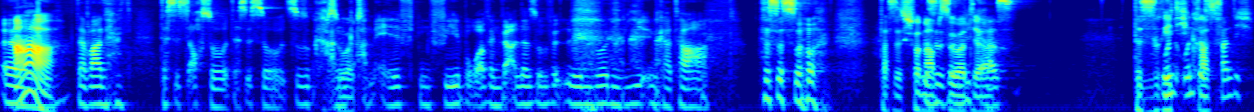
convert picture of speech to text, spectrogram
Ähm, Ah. Da war, das ist auch so, das ist so, so, so krank Absurd. am 11. Februar, wenn wir alle so leben würden wie in Katar. Das ist so, Das ist schon das ist absurd, irgendwie ja. krass. Das ist Und, richtig und das krass. fand ich,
